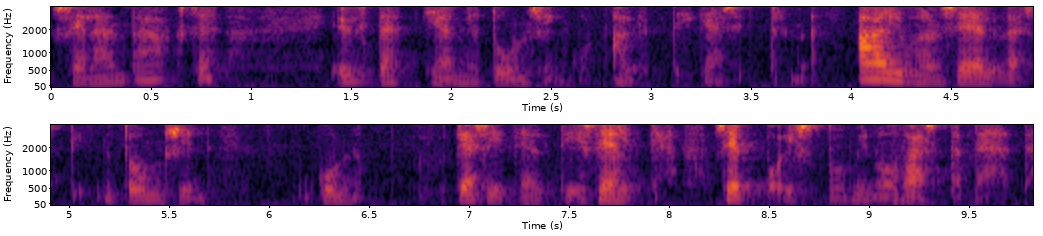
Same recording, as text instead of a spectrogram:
selän taakse. Ja yhtäkkiä me tunsin, kun alettiin käsittelemään. Aivan selvästi me tunsin, kun käsiteltiin selkää. Seppo istui minun vastapäätä.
